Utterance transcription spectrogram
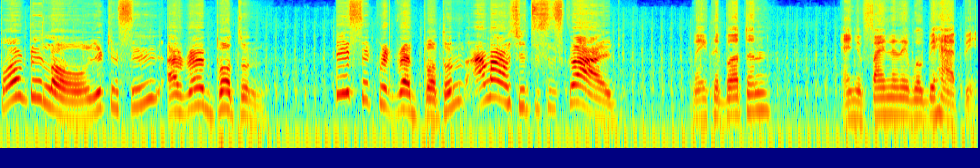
Down below, you can see a red button. This secret red button allows you to subscribe. Click the button and you finally will be happy.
